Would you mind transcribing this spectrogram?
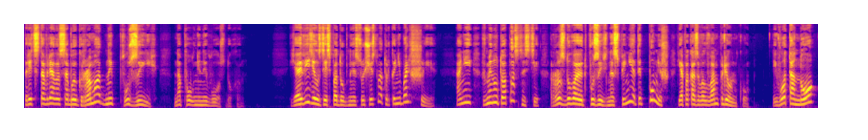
представляло собой громадный пузырь, наполненный воздухом. Я видел здесь подобные существа, только небольшие. Они в минуту опасности раздувают пузырь на спине. Ты помнишь, я показывал вам пленку? И вот оно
